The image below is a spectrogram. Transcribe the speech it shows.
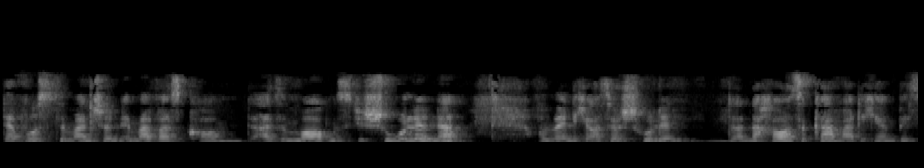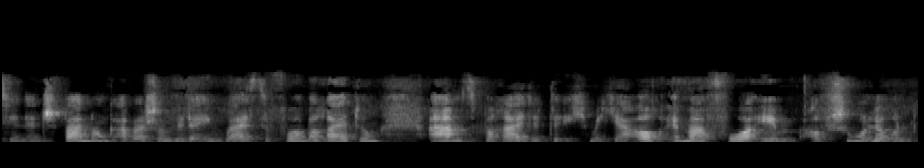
Da wusste man schon immer, was kommt. Also morgens die Schule, ne? Und wenn ich aus der Schule dann nach Hause kam, hatte ich ein bisschen Entspannung, aber schon wieder in meiste Vorbereitung. Abends bereitete ich mich ja auch immer vor, eben auf Schule und,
